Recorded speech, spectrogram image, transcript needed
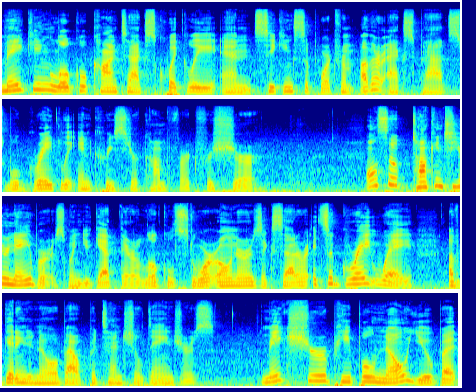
Making local contacts quickly and seeking support from other expats will greatly increase your comfort for sure. Also, talking to your neighbors when you get there, local store owners, etc. It's a great way of getting to know about potential dangers. Make sure people know you, but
